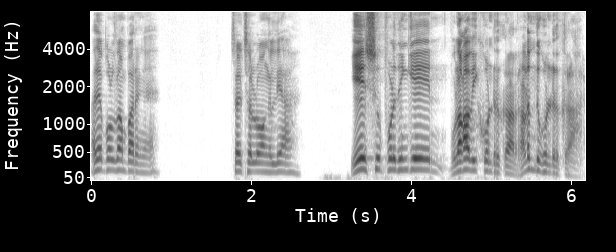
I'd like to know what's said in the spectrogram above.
அதே போல தான் பாருங்க. சரி சொல்லுவாங்க இல்லையா? இயேசு இப்பொழுது இங்கே உலாவிக் கொண்டிருக்கிறார் நடந்து கொண்டிருக்கிறார்.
